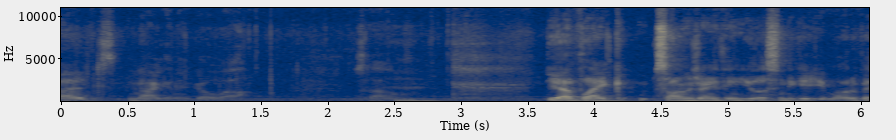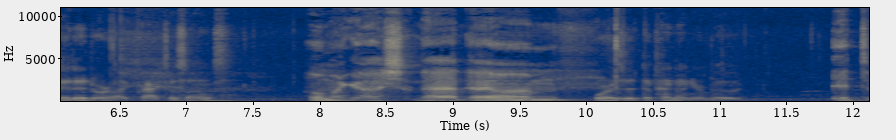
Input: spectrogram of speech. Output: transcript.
uh, it's not gonna go well. So, do you have like songs or anything you listen to get you motivated, or like practice songs, Oh my gosh, that um, or does it depend on your mood? it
